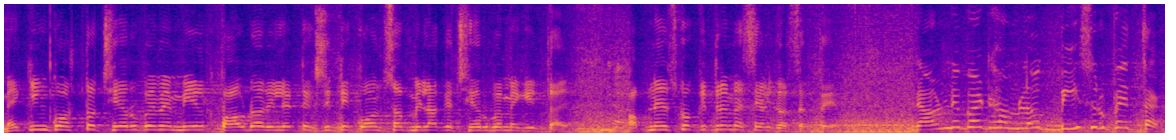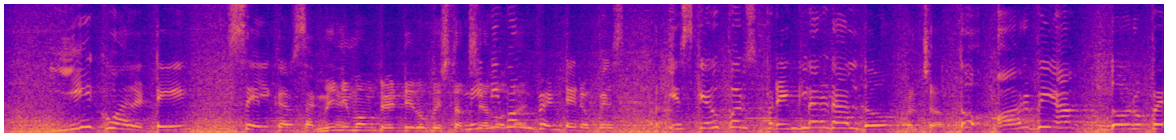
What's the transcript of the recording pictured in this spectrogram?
मेकिंग कॉस्ट तो छह रुपए में मिल्क पाउडर इलेक्ट्रिसिटी कौन सब मिला के छह रुपए में गिरता है। अपने इसको कितने में सेल कर सकते हैं? राउंड अबाउट हम लोग बीस रुपए तक ये क्वालिटी सेल कर सकते हैं। मिनिमम ट्वेंटी रुपीज़ तक मिनिमम है। ट्वेंटी रुपीज़ इसके ऊपर स्प्रिंकलर डाल दो। अच्छा। तो और भी आप दो रुपए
